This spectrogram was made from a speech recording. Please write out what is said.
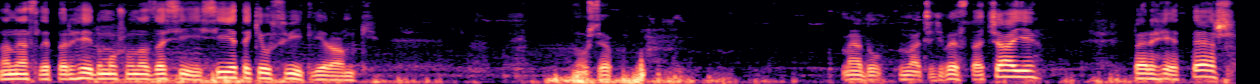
Нанесли перги, думав, що вона засіє. Сіє таке у світлі рамки. Ну, ще меду, значить, вистачає. Перги теж.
